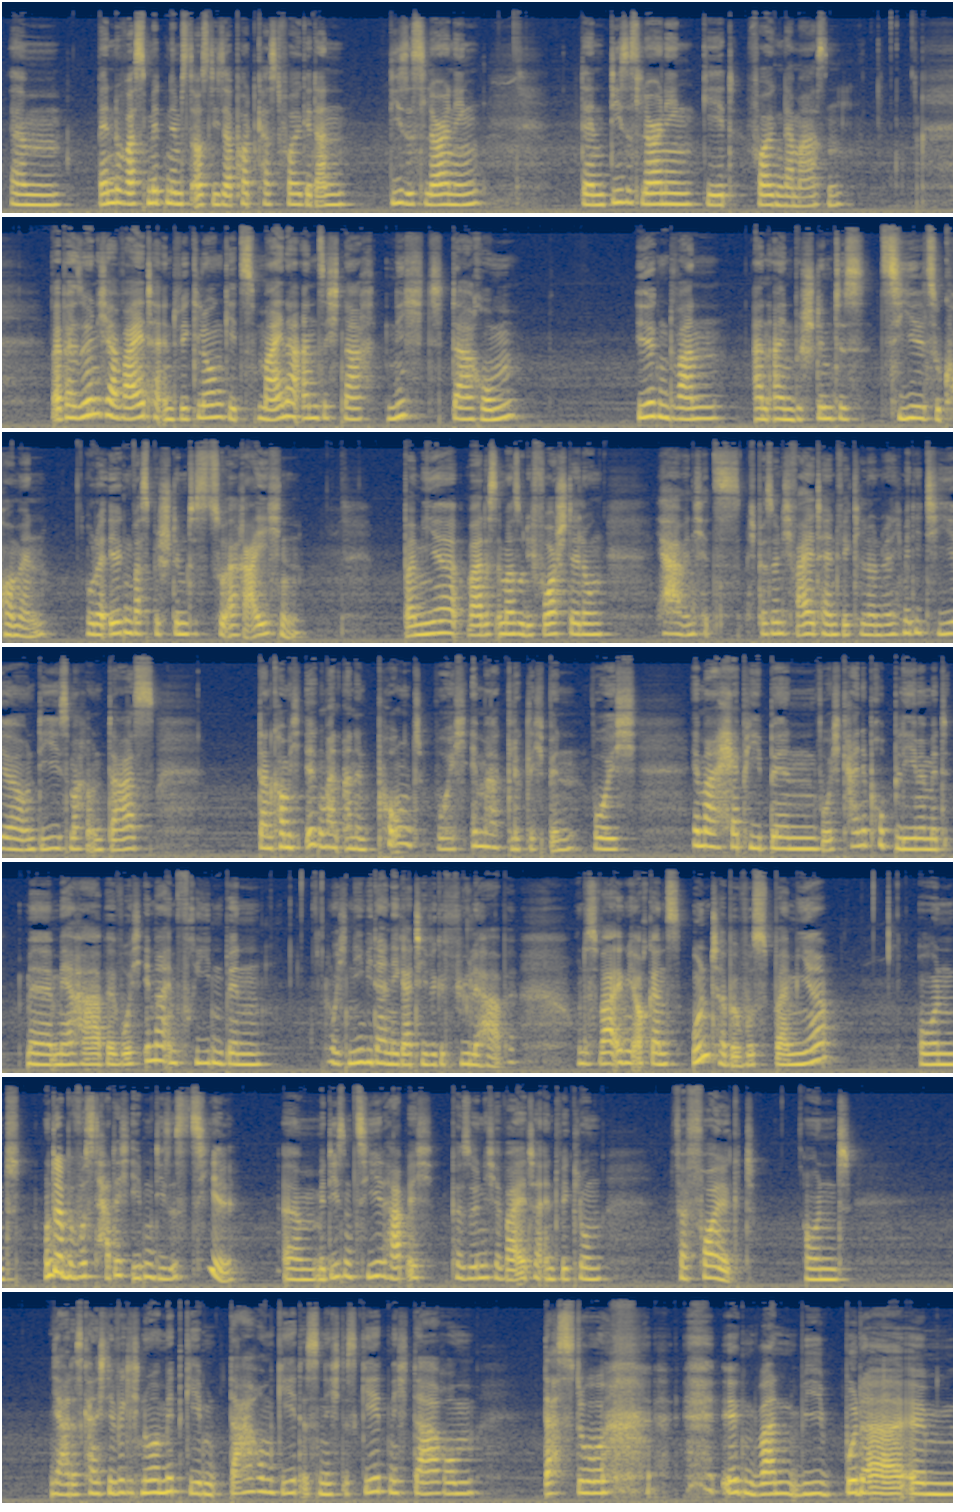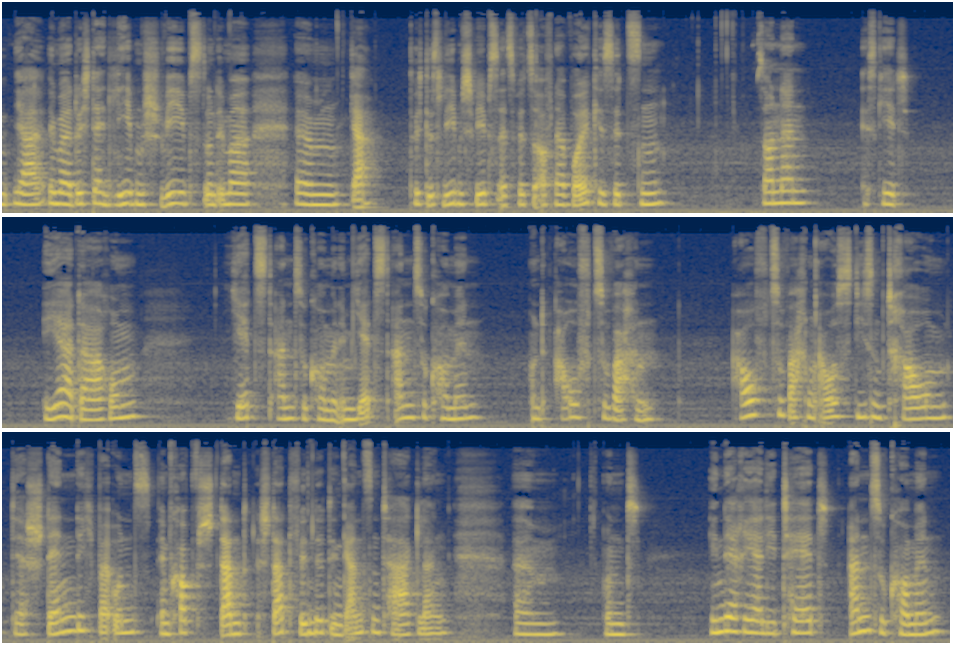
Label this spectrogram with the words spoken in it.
Ähm, wenn du was mitnimmst aus dieser Podcast-Folge, dann dieses Learning. Denn dieses Learning geht folgendermaßen. Bei persönlicher Weiterentwicklung geht es meiner Ansicht nach nicht darum, irgendwann an ein bestimmtes Ziel zu kommen oder irgendwas Bestimmtes zu erreichen. Bei mir war das immer so die Vorstellung, ja, wenn ich jetzt mich persönlich weiterentwickle und wenn ich meditiere und dies mache und das, dann komme ich irgendwann an einen Punkt, wo ich immer glücklich bin, wo ich immer happy bin, wo ich keine Probleme mit äh, mehr habe, wo ich immer im Frieden bin, wo ich nie wieder negative Gefühle habe. Und es war irgendwie auch ganz unterbewusst bei mir. Und unterbewusst hatte ich eben dieses Ziel. Ähm, mit diesem Ziel habe ich persönliche Weiterentwicklung verfolgt. Und ja, das kann ich dir wirklich nur mitgeben. Darum geht es nicht. Es geht nicht darum, dass du irgendwann wie Buddha ähm, ja immer durch dein Leben schwebst und immer ähm, ja durch das Leben schwebst, als würdest du auf einer Wolke sitzen sondern es geht eher darum, jetzt anzukommen, im Jetzt anzukommen und aufzuwachen. Aufzuwachen aus diesem Traum, der ständig bei uns im Kopf stand, stattfindet, den ganzen Tag lang. Ähm, und in der Realität anzukommen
